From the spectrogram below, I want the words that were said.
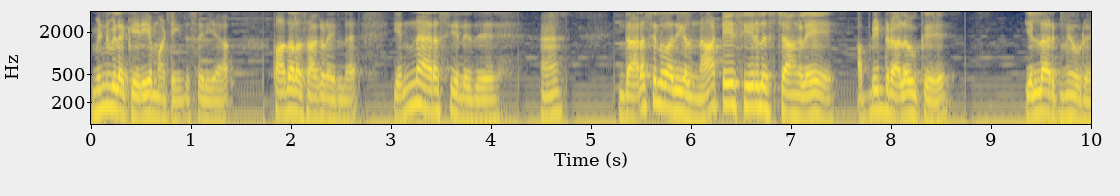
மின் விளக்கு எரிய மாட்டேங்குது சரியா பாதாள சாக்கடை இல்லை என்ன அரசியல் இது ஆ? இந்த அரசியல்வாதிகள் நாட்டே சீரழிச்சிட்டாங்களே அப்படின்ற அளவுக்கு எல்லாருக்குமே ஒரு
